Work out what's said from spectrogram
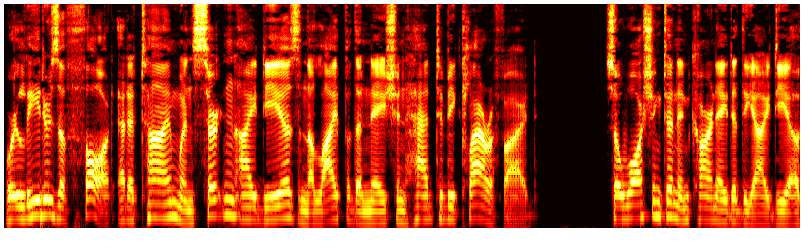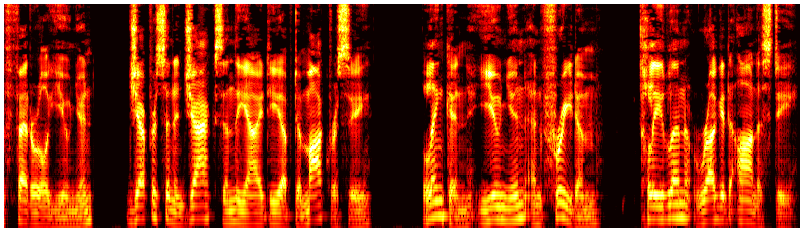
were leaders of thought at a time when certain ideas in the life of the nation had to be clarified. So Washington incarnated the idea of federal union, Jefferson and Jackson the idea of democracy, Lincoln union and freedom, Cleveland rugged honesty.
